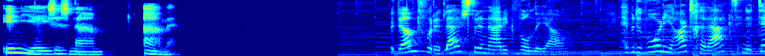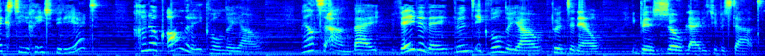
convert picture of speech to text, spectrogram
In Jezus' naam. Amen. Bedankt voor het luisteren naar Ik Wonder Jou. Hebben de woorden je hart geraakt en de teksten je geïnspireerd? Gun ook anderen Ik Wonder Jou. Meld ze aan bij www.ikwonderjou.nl. Ik ben zo blij dat je bestaat.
